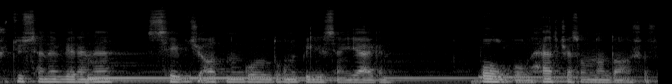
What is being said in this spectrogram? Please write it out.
gücü sənə verənə sevgi adının qoyulduğunu bilirsən yəqin. Bol-bol hər kəs ondan danışır.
